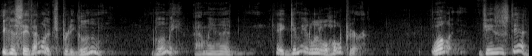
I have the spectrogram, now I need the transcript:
You can say, that looks pretty gloom, gloomy. I mean, hey, give me a little hope here. Well, Jesus did.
